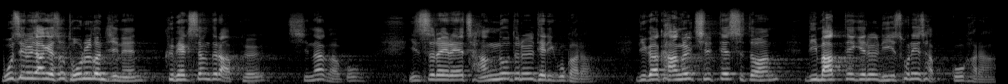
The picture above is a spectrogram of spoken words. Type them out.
모세를 향해서 돌을 던지는 그 백성들 앞을 지나가고 이스라엘의 장로들을 데리고 가라. 네가 강을 칠 때 쓰던 네 막대기를 네 손에 잡고 가라.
